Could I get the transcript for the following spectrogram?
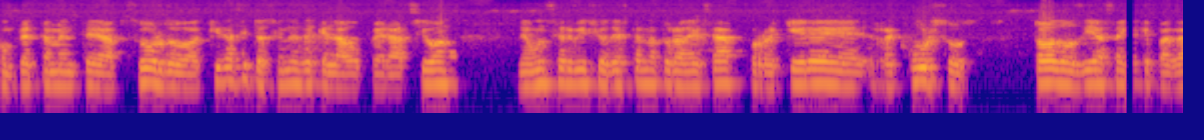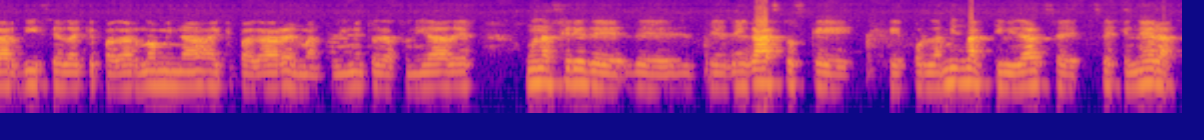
completamente absurdo. Aquí la situación es de que la operación de un servicio de esta naturaleza requiere recursos. Todos los días hay que pagar diésel, hay que pagar nómina, hay que pagar el mantenimiento de las unidades, una serie de, de, de gastos que, que, por la misma actividad se, se, genera.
